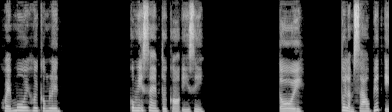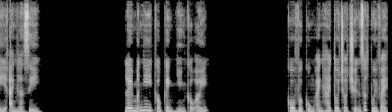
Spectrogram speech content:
khóe môi hơi cong lên. Cô nghĩ xem tôi có ý gì? Tôi... Tôi làm sao biết ý anh là gì? Lê Mẫn Nghi cáu kỉnh nhìn cậu ấy. Cô vừa cùng anh hai tôi trò chuyện rất vui vẻ.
